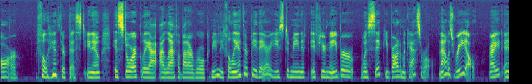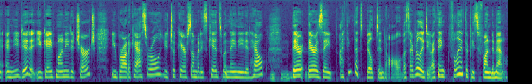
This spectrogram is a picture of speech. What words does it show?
are philanthropist. You know, historically, I, I laugh about our rural community. Philanthropy there used to mean if, if your neighbor was sick, you brought him a casserole. And that was real, right? And, and you did it. You gave money to church. You brought a casserole. You took care of somebody's kids when they needed help. Mm-hmm. There, there is a. I think that's built into all of us. I really do. I think philanthropy is fundamental.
